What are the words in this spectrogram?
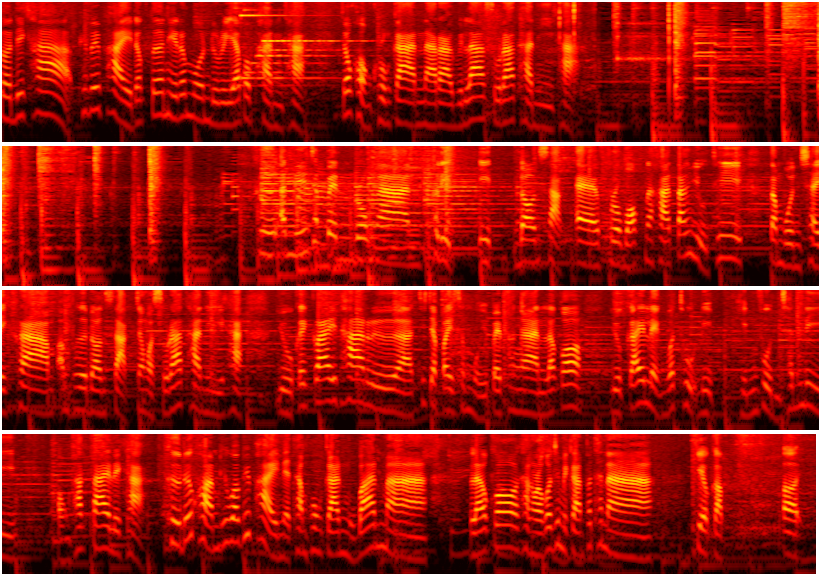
สวัสดีค่ะ พี่ใบไผ่ ดรนิรมนดุริยประพันธ์ค่ะ เจ้าของโครงการนาราวิลล่าสุราธานีค่ะ คืออันนี้จะเป็นโรงงานผลิตอิฐดอนสักแอร์โฟรบ็อกนะคะ ตั้งอยู่ที่ตำบลชัยคราม อำเภอดอนสักจังหวัดสุราษฎร์ธานีค่ะ อยู่ใกล้ ๆ ท่าเรือที่จะไปสมุยไปพังงาน แล้วก็อยู่ใกล้แหล่งวัตถุดิบหินฝุ่นชั้นดี ของภาคใต้เลยค่ะ คือด้วยความที่ว่าพี่ไผ่เนี่ยทำโครงการหมู่บ้านมา แล้วก็ทางเราก็จะมีการพัฒนาเกี่ยวกับ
